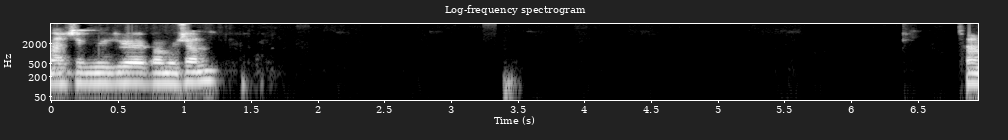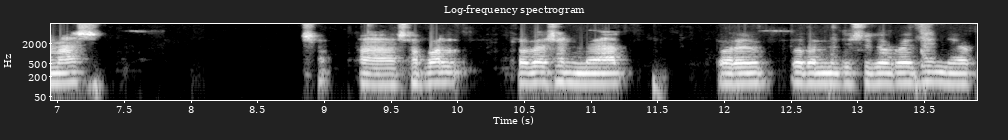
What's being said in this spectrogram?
মাসিক বিক্রয় কমিশন ছয় মাস সফল প্রদর্শন মেয়াদ পরে পদোন্নতির সুযোগ রয়েছে নিয়োগ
